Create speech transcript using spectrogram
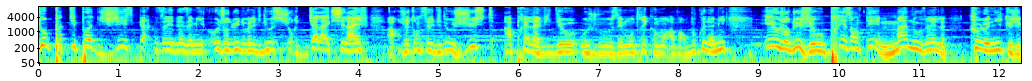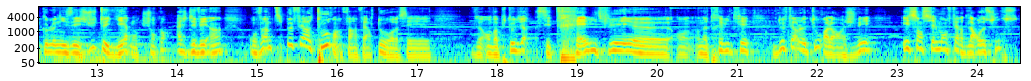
Yo petits potes, j'espère que vous allez bien les amis. Aujourd'hui nouvelle vidéo sur Galaxy Life. Alors je tourne cette vidéo juste après la vidéo où je vous ai montré comment avoir beaucoup d'amis. Et aujourd'hui je vais vous présenter ma nouvelle colonie que j'ai colonisée juste hier. Donc je suis encore HDV1 On va un petit peu faire le tour, enfin faire le tour c'est... On va plutôt dire c'est très vite fait, euh, on a très vite fait de faire le tour. Alors je vais essentiellement faire de la ressource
